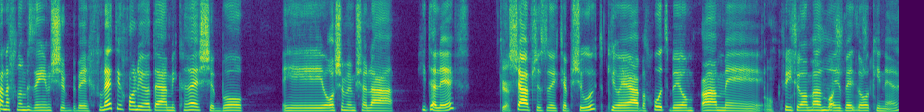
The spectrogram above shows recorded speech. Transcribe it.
אנחנו מזהים שבהחלט יכול להיות היה מקרה שבו אה, ראש הממשלה התעלף, כן. חשב שזו התייבשות, כי הוא היה בחוץ ביום חם, אה, או- כפי שהוא אמר, באזור. הכנרת,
